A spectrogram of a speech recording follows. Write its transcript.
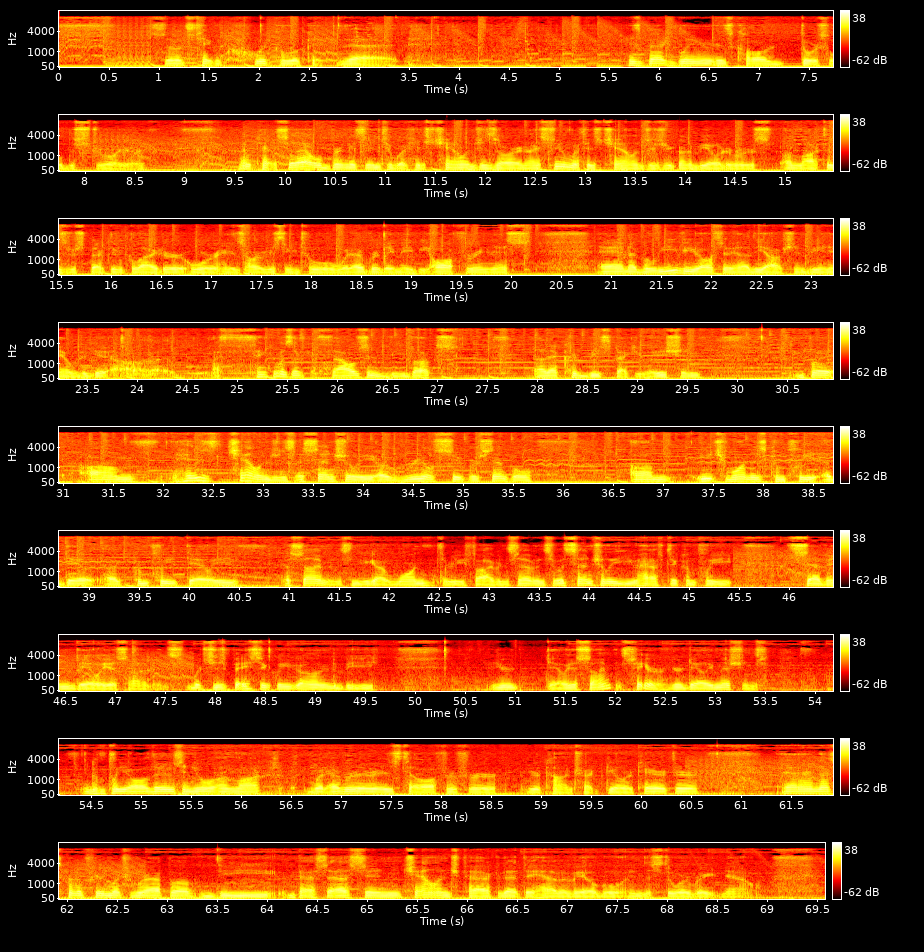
So let's take a quick look at that. His back bling is called Dorsal Destroyer. Okay, so that will bring us into what his challenges are, and I assume with his challenges you're going to be able to unlock his respective glider or his harvesting tool, whatever they may be offering this. And I believe you also have the option of being able to get, uh, I think it was like a thousand V-Bucks. Uh, that could be speculation but um, his challenges essentially are real super simple. Um, each one is complete a daily, a complete daily assignments, and you got one, three, five, and seven. So essentially, you have to complete seven daily assignments, which is basically going to be your daily assignments here, your daily missions. complete all those, and you'll unlock whatever there is to offer for your contract Giller character. And that's going to pretty much wrap up the Bassassin Challenge Pack that they have available in the store right now.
